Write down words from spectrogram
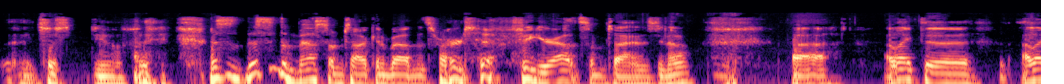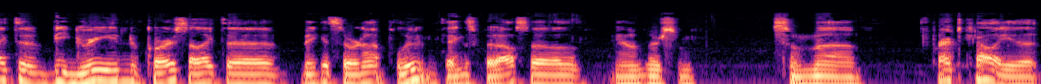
it's just you know this is this is the mess I'm talking about. That's hard to figure out sometimes. You know, uh, I like to I like to be green, of course. I like to make it so we're not polluting things, but also you know there's some some uh, practicality that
